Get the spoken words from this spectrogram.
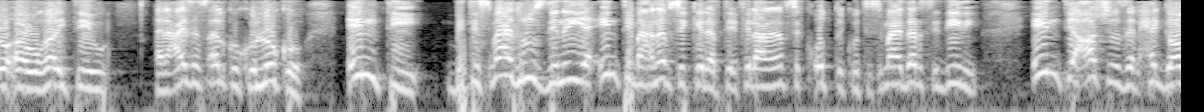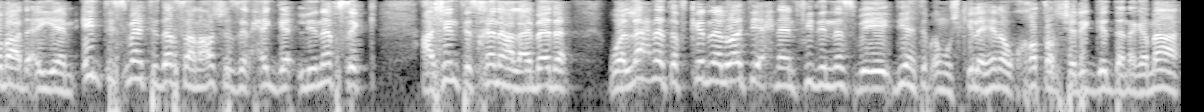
ولؤلؤة وغايتي و... أنا عايز أسألكم كلكم أنت بتسمعي دروس دينية أنت مع نفسك كده بتقفلي على نفسك أوضتك وتسمعي درس ديني أنت عشر ذي الحجة وبعد أيام أنت سمعت درس عن عشر ذي الحجة لنفسك عشان تسخني على العبادة؟ ولا إحنا تفكيرنا دلوقتي إحنا هنفيد الناس بإيه؟ دي هتبقى مشكلة هنا وخطر شديد جدا يا جماعة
